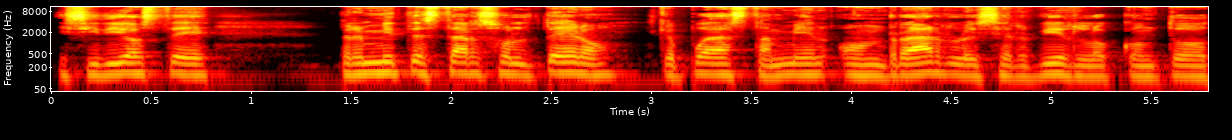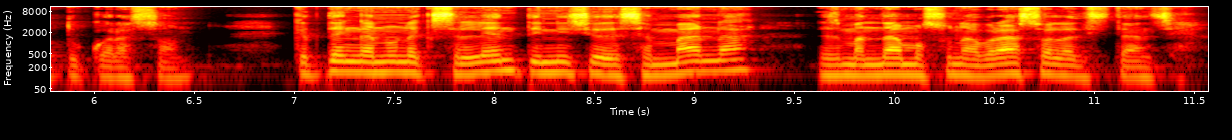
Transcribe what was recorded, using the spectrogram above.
Y si Dios te permite estar soltero, que puedas también honrarlo y servirlo con todo tu corazón. Que tengan un excelente inicio de semana les mandamos un abrazo a la distancia.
